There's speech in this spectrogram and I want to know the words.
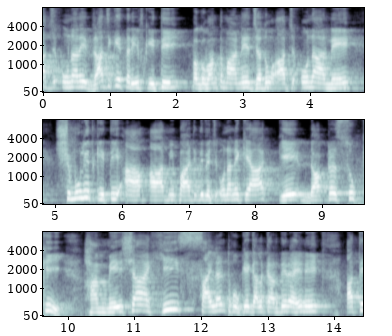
ਅੱਜ ਉਹਨਾਂ ਨੇ ਰੱਜ ਕੇ ਤਾਰੀਫ ਕੀਤੀ। ਭਗਵੰਤ ਮਾਨ ਨੇ ਜਦੋਂ ਅੱਜ ਉਹਨਾਂ ਨੇ ਸ਼ਮੂਲੀਅਤ ਕੀਤੀ ਆਮ ਆਦਮੀ ਪਾਰਟੀ ਦੇ ਵਿੱਚ। ਉਹਨਾਂ ਨੇ ਕਿਹਾ ਕਿ ਡਾਕਟਰ ਸੁਖੀ ਹਮੇਸ਼ਾ ਹੀ ਸਾਇਲੈਂਟ ਹੋ ਕੇ ਗੱਲ ਕਰਦੇ ਰਹੇ ਨੇ ਅਤੇ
